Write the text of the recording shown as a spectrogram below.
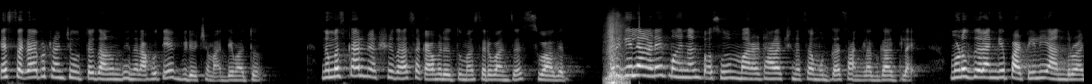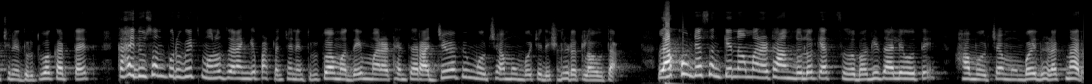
या सगळ्या प्रश्नांची उत्तर जाणून घेणार आहोत या व्हिडिओच्या माध्यमातून. नमस्कार मी अक्षदा. सकाळमध्ये तुम्हा सर्वांचं स्वागत. तर गेल्या अनेक महिन्यांपासून मराठा आरक्षणाचा मुद्दा चांगलाच गाजलाय. मनोज जरांगे पाटील या आंदोलनाचे नेतृत्व करतायत. काही दिवसांपूर्वीच मनोज जरांगे पाटलांच्या नेतृत्वामध्ये मराठ्यांचा राज्यव्यापी मोर्चा मुंबईच्या दिशेत धडकला होता. लाखोंच्या संख्येनं मराठा आंदोलक यात सहभागी झाले होते. हा मोर्चा मुंबई धडकणार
